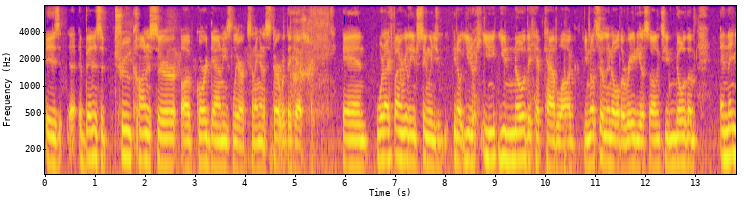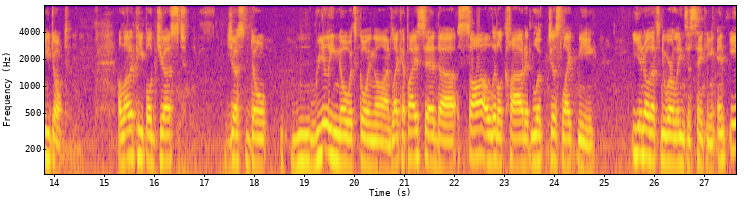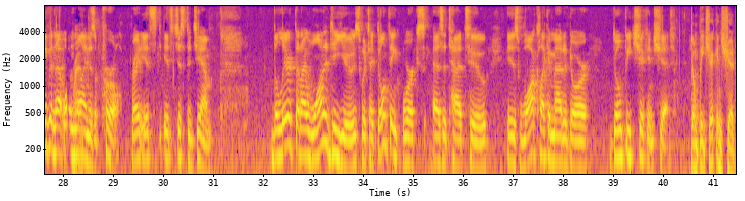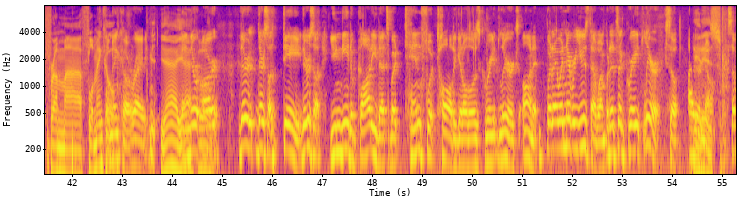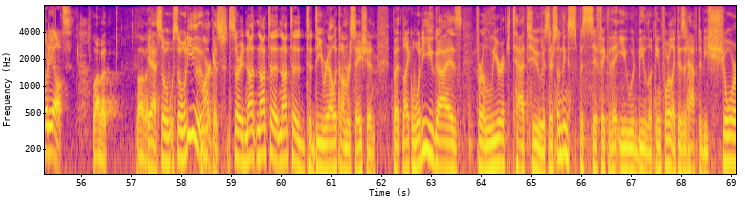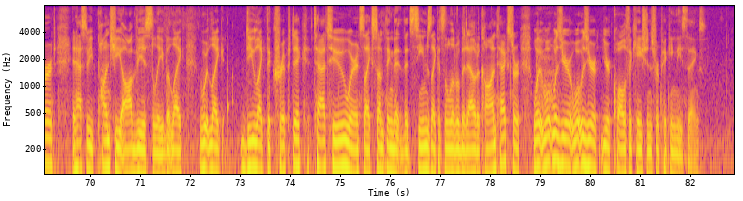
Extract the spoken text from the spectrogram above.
is uh, Ben is a true connoisseur of Gord Downie's lyrics, and I'm going to start with the hip. And what I find really interesting when you you know you you, you know the hip catalog, you know certainly know all the radio songs, you know them, and then you don't. A lot of people just just don't really know what's going on. Like if I said uh, saw a little cloud, it looked just like me you know that's New Orleans is sinking, and even that one Right. line is a pearl, right? It's it's just a gem. The lyric that I wanted to use, which I don't think works as a tattoo, is "Walk like a matador, don't be chicken shit." don't be chicken shit" from uh, flamenco. Flamenco, right? Yeah, yeah. and there are there there's a day there's a you need a body that's about 10 foot tall to get all those great lyrics on it but i would never use that one but it's a great lyric so i don't It know is. somebody else Love it. Love it. Yeah. So so what do you, Marcus. Sorry, not not to not to to derail the conversation, but like, what do you guys for a lyric tattoo? Is there something specific that you would be looking for? Like, does it have to be short? It has to be punchy, obviously, but like, would like. Do you like the cryptic tattoo where it's like something that, that seems like it's a little bit out of context, or what, what was your what was your, your qualifications for picking these things?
